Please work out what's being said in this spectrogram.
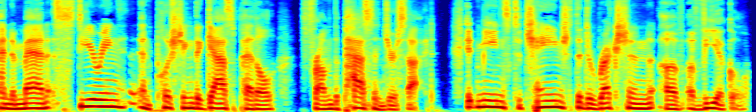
and a man steering and pushing the gas pedal from the passenger side. It means to change the direction of a vehicle.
